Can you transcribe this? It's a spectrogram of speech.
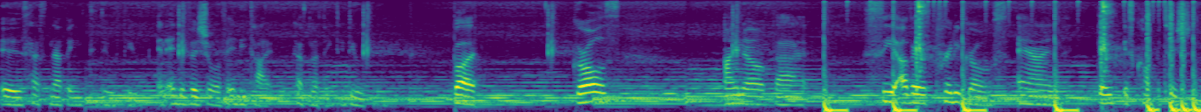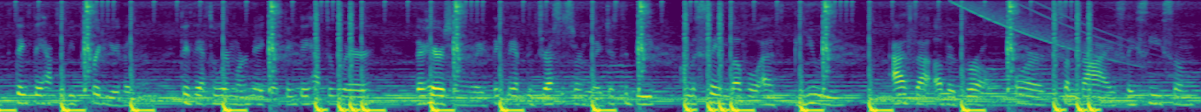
is has nothing to do with you. An individual of any type has nothing to do with you. But girls, I know that see other pretty girls and think it's competition. Think they have to be prettier than them. Think they have to wear more makeup. Think they have to wear their hair a certain way. Think they have to dress a certain way just to be on the same level as beauty as that other girl. Or some guys, they see some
